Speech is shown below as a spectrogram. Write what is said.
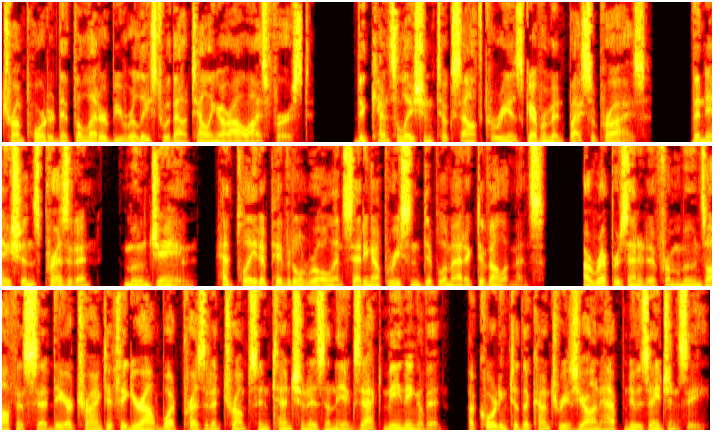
Trump ordered that the letter be released without telling our allies first. The cancellation took South Korea's government by surprise. The nation's president, Moon Jae-in, had played a pivotal role in setting up recent diplomatic developments. A representative from Moon's office said they are trying to figure out what President Trump's intention is and the exact meaning of it, according to the country's Yonhap news agency.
